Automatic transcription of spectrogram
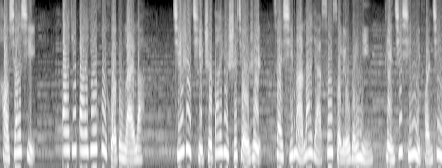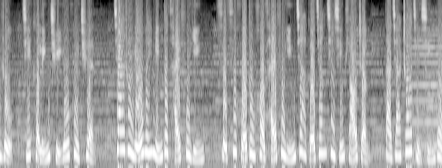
好消息，八一八优惠活动来了！即日起至八月十九日，在喜马拉雅搜索刘维明，点击喜米团进入即可领取优惠券，加入刘维明的财富营。此次活动后，财富营价格将进行调整，大家抓紧行动。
